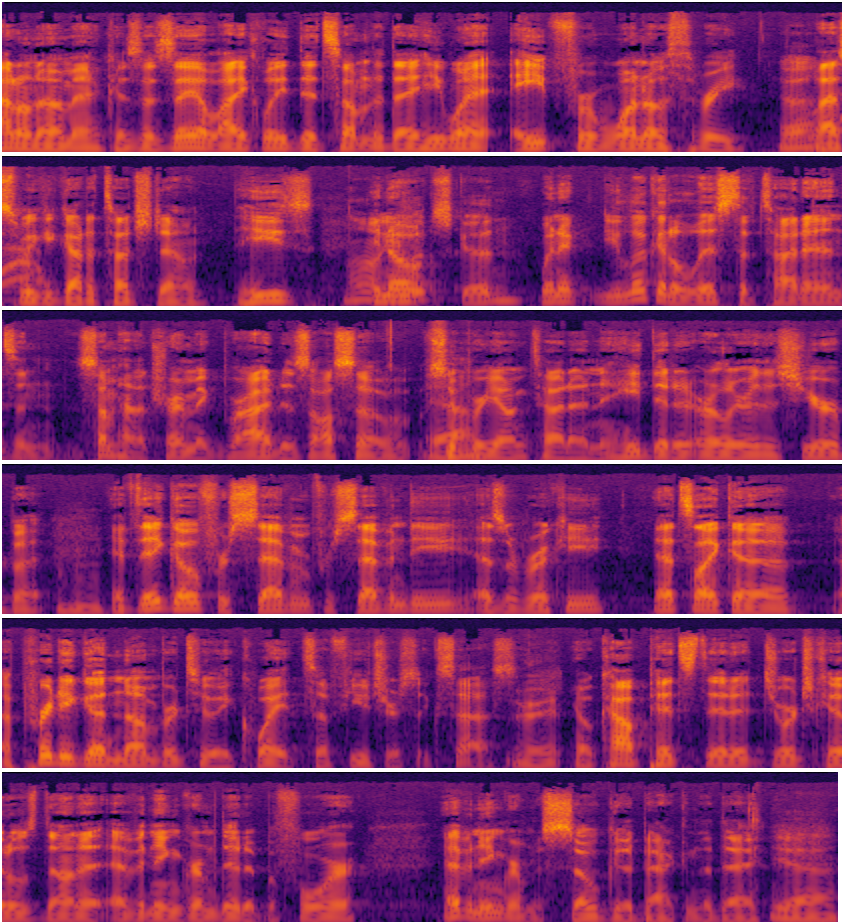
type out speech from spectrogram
I don't know, man. Because Isaiah Likely did something today. He went eight for 103. Yeah. Last week he got a touchdown. He's No, you he know looks good. when it, you look at a list of tight ends, and somehow Trey McBride is also Yeah. super young tight end, and he did it earlier this year. But Mhm. if they go for seven for seventy as a rookie, that's like a, a pretty good number to equate to future success. Right. You know, Kyle Pitts did it, George Kittle's done it, Evan Engram did it before. Evan Engram was so good back in the day. Yeah.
